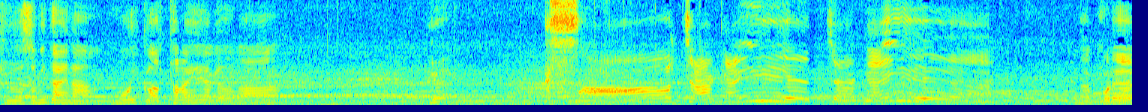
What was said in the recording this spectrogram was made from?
急須みたいなもう一個あったらええんやけどな。ぐくそー茶会茶会なこれ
